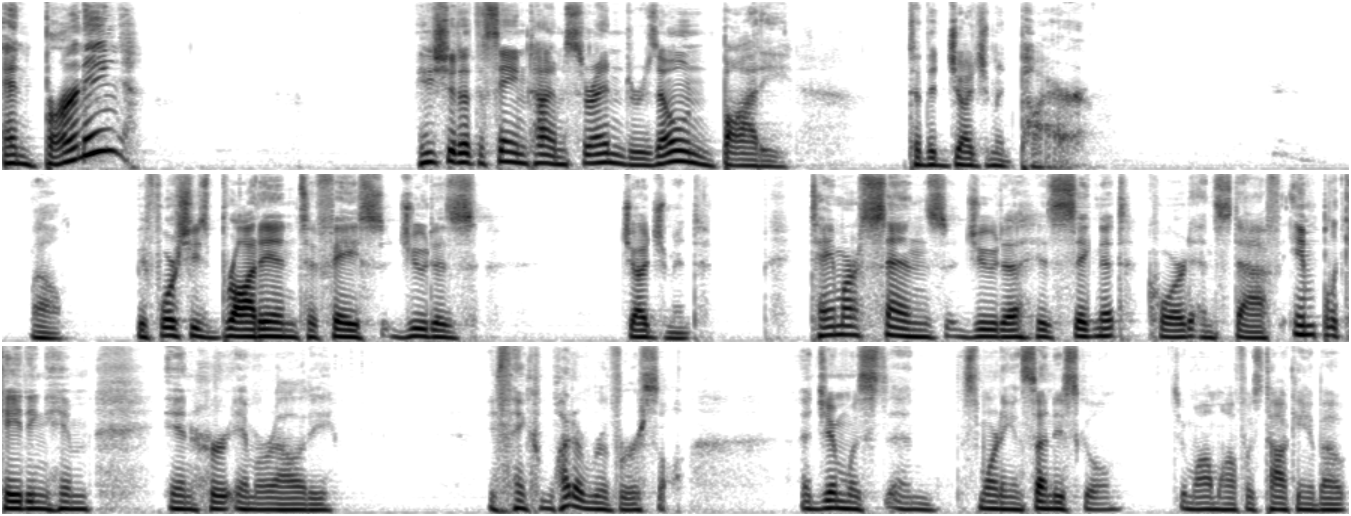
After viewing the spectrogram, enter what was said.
and burning? He should at the same time surrender his own body to the judgment pyre. Well, before she's brought in to face Judah's judgment, Tamar sends Judah his signet, cord, and staff, implicating him in her immorality. You think, what a reversal. Uh, Jim was and this morning in Sunday school, Jim Wamhoff was talking about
